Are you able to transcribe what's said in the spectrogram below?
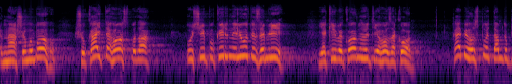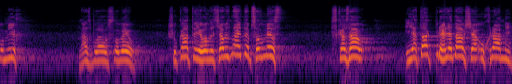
нашому Богу. Шукайте Господа, усі покірні люди землі, які виконують Його закон. Хай би Господь нам допоміг, нас благословив, шукати Його лиця. Ви знаєте, псалмист сказав, я так приглядався у храмі,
